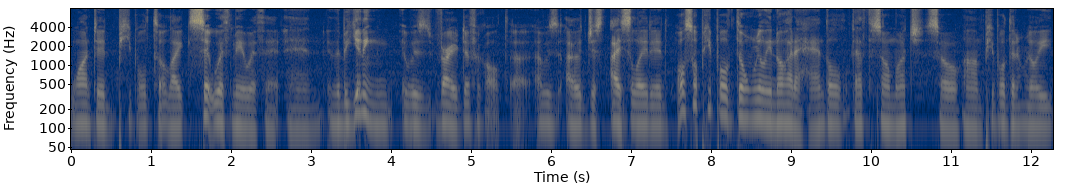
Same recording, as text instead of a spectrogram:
wanted people to like sit with me with it. And in the beginning, it was very difficult. Uh, I was I was just isolated. Also, people don't really know how to handle death so much, so um, people didn't really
